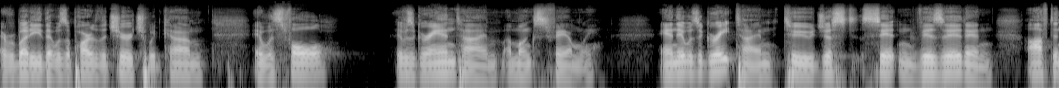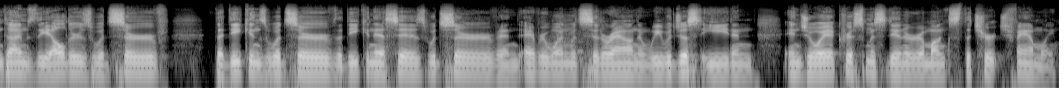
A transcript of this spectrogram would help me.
Everybody that was a part of the church would come. It was full. It was a grand time amongst family. And it was a great time to just sit and visit, and oftentimes the elders would serve, the deacons would serve, the deaconesses would serve, and everyone would sit around and we would just eat and enjoy a Christmas dinner amongst the church family.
